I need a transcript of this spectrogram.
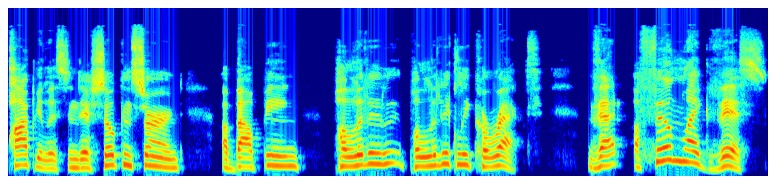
populace, and they're so concerned about being politically politically correct that a film like this,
